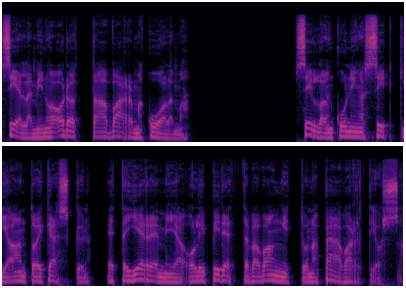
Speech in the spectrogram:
Siellä minua odottaa varma kuolema. Silloin kuningas Sitkia antoi käskyn, että Jeremia oli pidettävä vangittuna päävartiossa.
